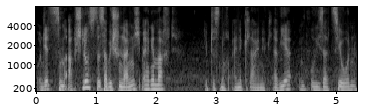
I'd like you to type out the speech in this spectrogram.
Und jetzt zum Abschluss, das habe ich schon lange nicht mehr gemacht, gibt es noch eine kleine Klavierimprovisation.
